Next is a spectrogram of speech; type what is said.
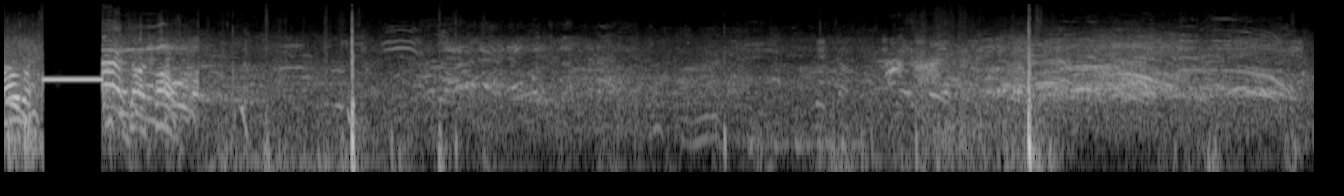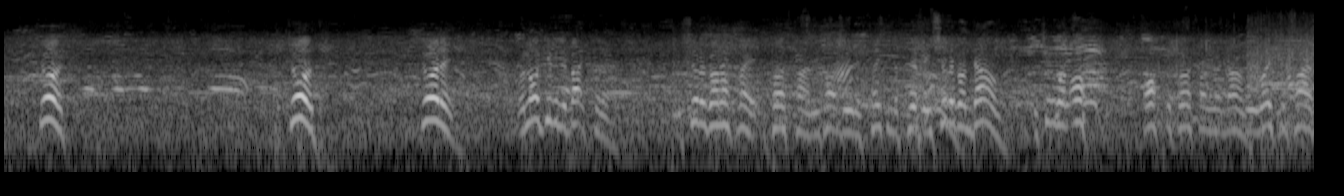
How the f-. We're not giving it back to them. It should have gone off, mate, first time. You can't do this. Taking the pivot. It should have gone down. It should have gone off. Off the first it went down. You're wasting time.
